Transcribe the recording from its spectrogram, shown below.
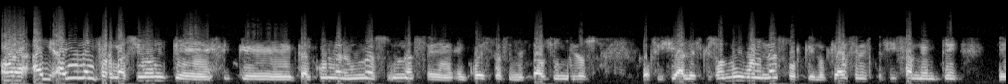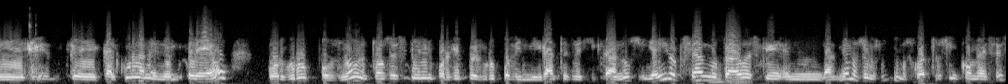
Ahora, hay, una información que, calculan unas, unas eh, encuestas en Estados Unidos oficiales que son muy buenas porque lo que hacen es precisamente eh, que calculan el empleo por grupos, ¿no? Entonces tienen, por ejemplo, inmigrantes mexicanos y ahí lo que se ha notado es que en, al menos en los últimos cuatro o cinco meses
